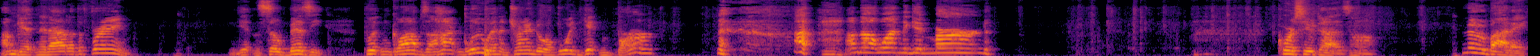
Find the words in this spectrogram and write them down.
I'm getting it out of the frame. I'm getting so busy putting globs of hot glue in and trying to avoid getting burned. I'm not wanting to get burned. Of course, who does, huh? Nobody.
